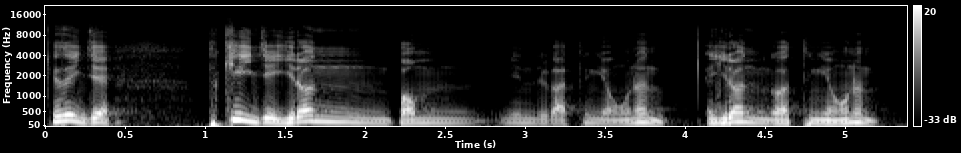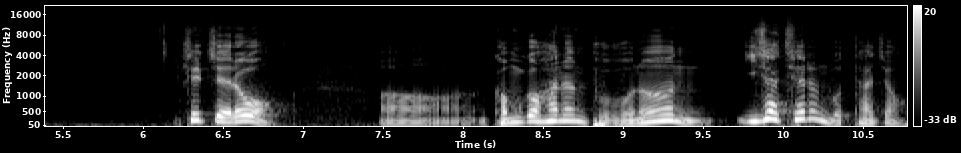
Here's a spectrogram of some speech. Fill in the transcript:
그래서 이제 특히 이제 이런 범인들 같은 경우는 이런 것 같은 경우는 실제로 어, 검거하는 부분은 이 자체는 못하죠.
